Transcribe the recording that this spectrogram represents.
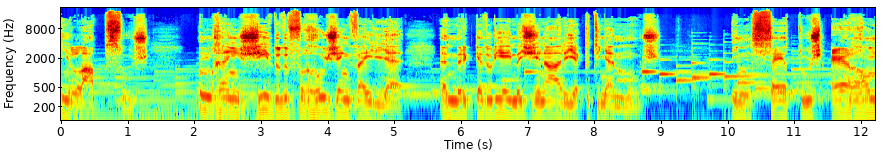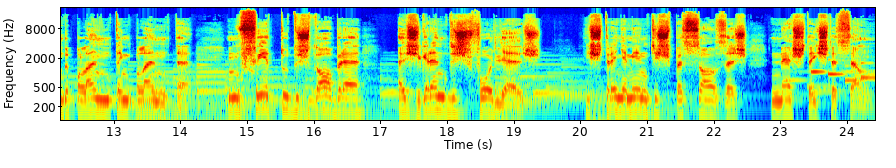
e lapsos. Um rangido de ferrugem velha, a mercadoria imaginária que tínhamos. Insetos erram de planta em planta. Um feto desdobra as grandes folhas, estranhamente espaçosas nesta estação.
